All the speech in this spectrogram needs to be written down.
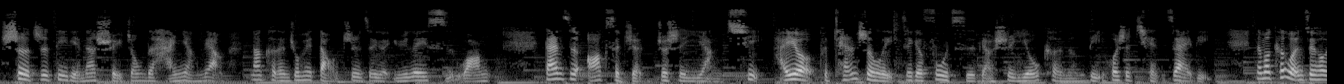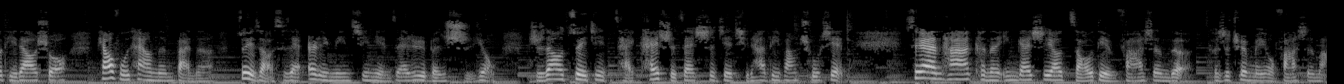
设置地点那水中的含氧量，那可能就会导致这个鱼类死亡。单字 oxygen 就是氧气，还有 potentially 这个副词表示有可能的或是潜在的。那么课文最后提到。要说漂浮太阳能板呢，最早是在二零零七年在日本使用，直到最近才开始在世界其他地方出现。虽然它可能应该是要早点发生的，可是却没有发生嘛。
